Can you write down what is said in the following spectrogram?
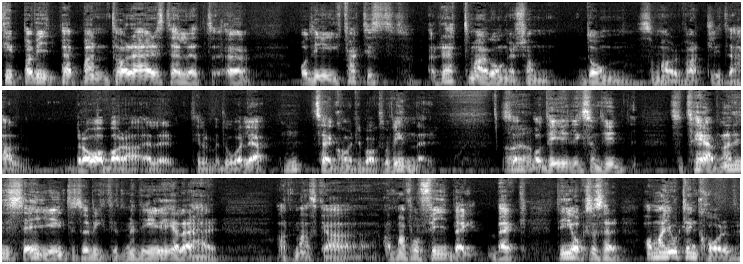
skippa vitpepparn, ta det här istället. Eh, och det är faktiskt rätt många gånger som de som har varit lite halvbra bara, eller till och med dåliga, sen kommer tillbaka och vinner. Så, Ja, ja. Och det är liksom, det är, så tävlandet i sig är inte så viktigt, men det är ju hela det här att man ska, att man får feedback. back. Det är också så här, har man gjort en korv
